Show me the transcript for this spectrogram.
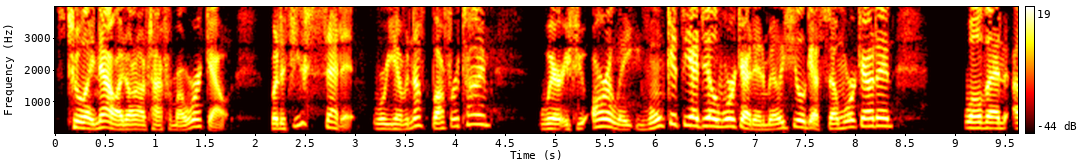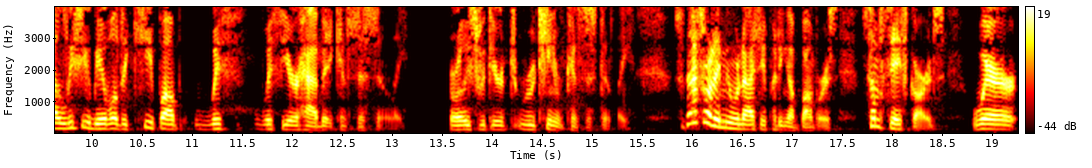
it's too late now. I don't have time for my workout. But if you set it where you have enough buffer time, where if you are late, you won't get the ideal workout in, but at least you'll get some workout in. Well, then at least you'll be able to keep up with with your habit consistently, or at least with your routine consistently. So that's what I mean when I say putting up bumpers. Some safeguards where,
